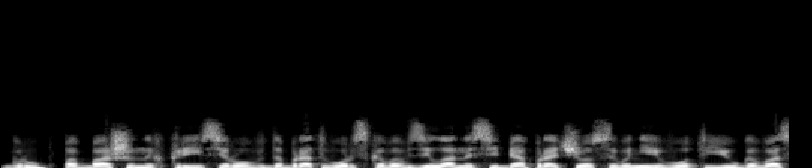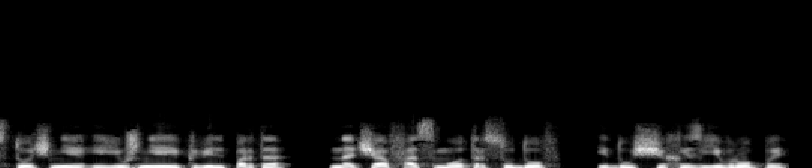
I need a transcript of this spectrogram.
Группа башенных крейсеров Добротворского взяла на себя прочесывание вод юго-восточнее и южнее Квильпорта, начав осмотр судов, идущих из Европы,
